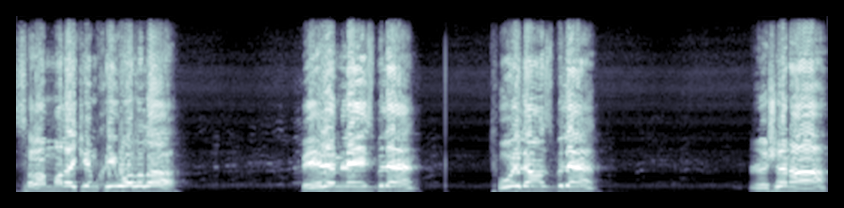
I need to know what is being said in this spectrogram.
Assalomu alaykum xiyvolalar. Bayramlaringiz bilan, to'ylaringiz bilan. Ro'shana,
